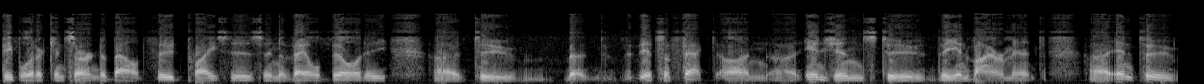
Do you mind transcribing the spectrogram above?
people that are concerned about food prices and availability to its effect on engines, to the environment, and to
